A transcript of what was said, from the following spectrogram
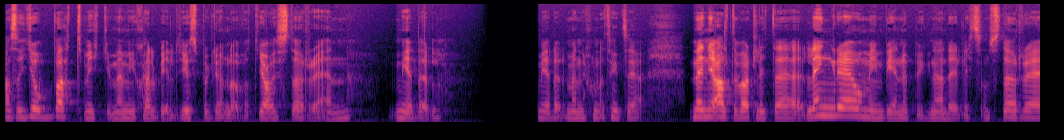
alltså, jobbat mycket med min självbild just på grund av att jag är större än medel, medelmänniskorna tänkte jag säga. Men jag har alltid varit lite längre och min benuppbyggnad är liksom större.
